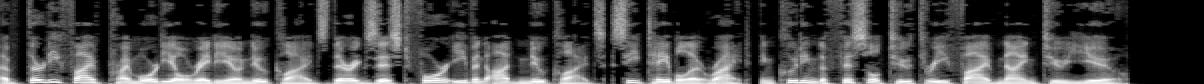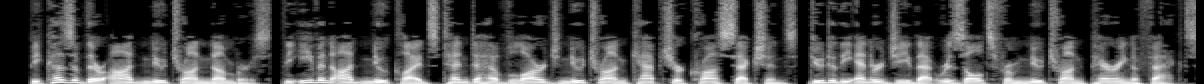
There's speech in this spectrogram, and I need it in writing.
Of 35 primordial radionuclides there exist four even odd nuclides see table at right, including the fissile 23592U. Because of their odd neutron numbers, the even odd nuclides tend to have large neutron capture cross-sections, due to the energy that results from neutron pairing effects.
